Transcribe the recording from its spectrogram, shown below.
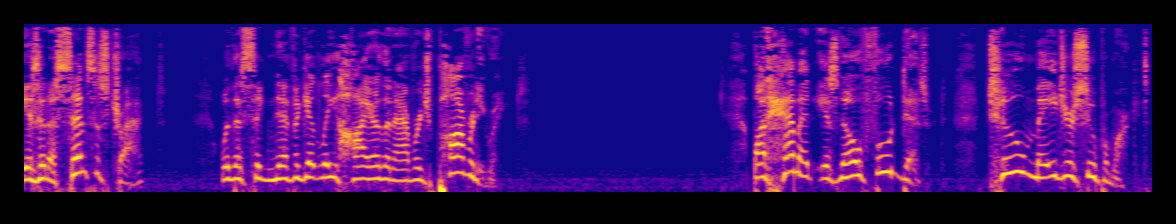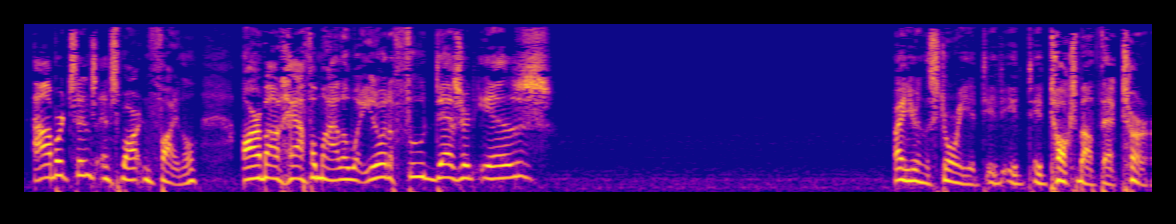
is in a census tract with a significantly higher than average poverty rate. But Hemet is no food desert. Two major supermarkets, Albertsons and Smart and Final, are about half a mile away. You know what a food desert is? Right here in the story, it, it, it, it talks about that term.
